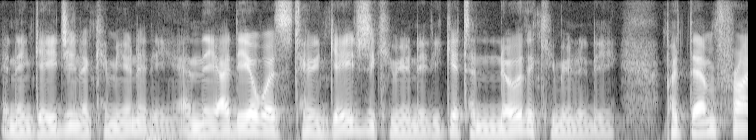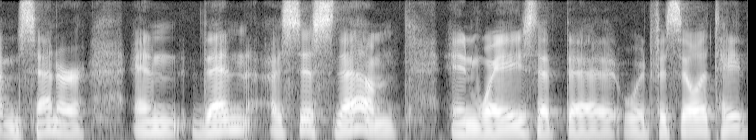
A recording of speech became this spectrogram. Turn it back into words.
in engaging a community. And the idea was to engage the community, get to know the community, put them front and center, and then assist them in ways that, that would facilitate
